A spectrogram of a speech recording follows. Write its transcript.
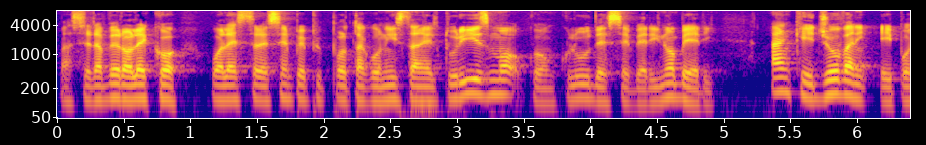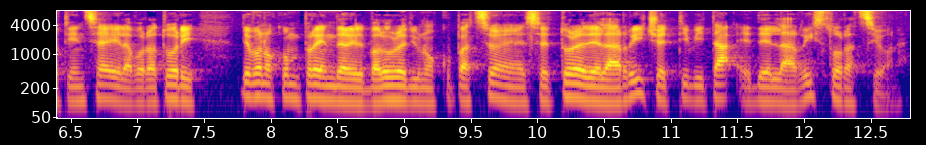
Ma se davvero Lecco vuole essere sempre più protagonista nel turismo, conclude Severino Beri, anche i giovani e i potenziali lavoratori devono comprendere il valore di un'occupazione nel settore della ricettività e della ristorazione.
